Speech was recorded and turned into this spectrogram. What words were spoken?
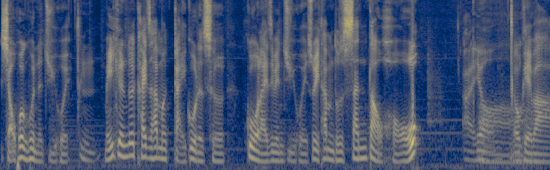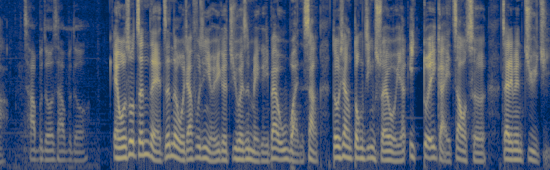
小混混的聚会。嗯，每一个人都开着他们改过的车过来这边聚会，所以他们都是山道猴。哎呦、哦，OK 吧？差不多，差不多。哎、欸，我说真的，哎，真的，我家附近有一个聚会，是每个礼拜五晚上都像东京甩我一样，一堆改造车在那边聚集。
